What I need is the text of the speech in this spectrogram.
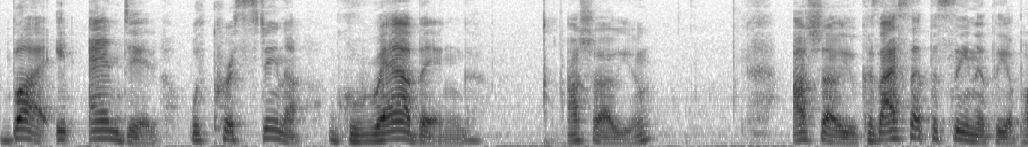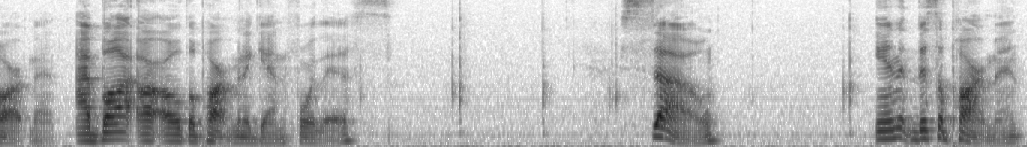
But it ended with Christina grabbing. I'll show you. I'll show you because I set the scene at the apartment. I bought our old apartment again for this. So, in this apartment,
